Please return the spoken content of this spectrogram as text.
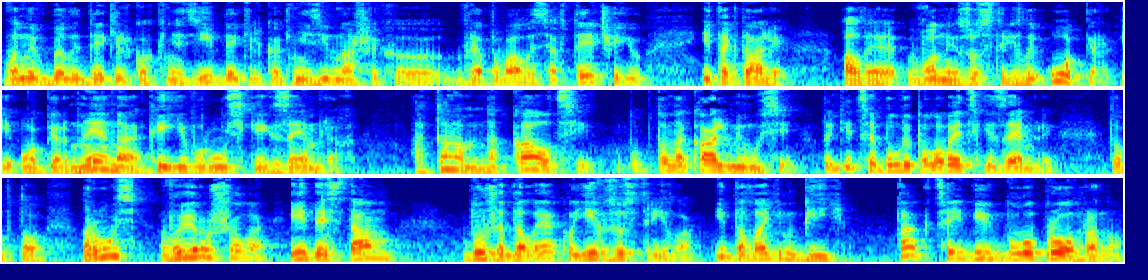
вони вбили декількох князів, декілька князів наших е, врятувалися втечею і так далі. Але вони зустріли опір, і опір не на києво-руських землях, а там, на Калці, тобто на Кальміусі. Тоді це були половецькі землі. Тобто Русь вирушила і десь там дуже далеко їх зустріла і дала їм бій. Так, цей бій було програно,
